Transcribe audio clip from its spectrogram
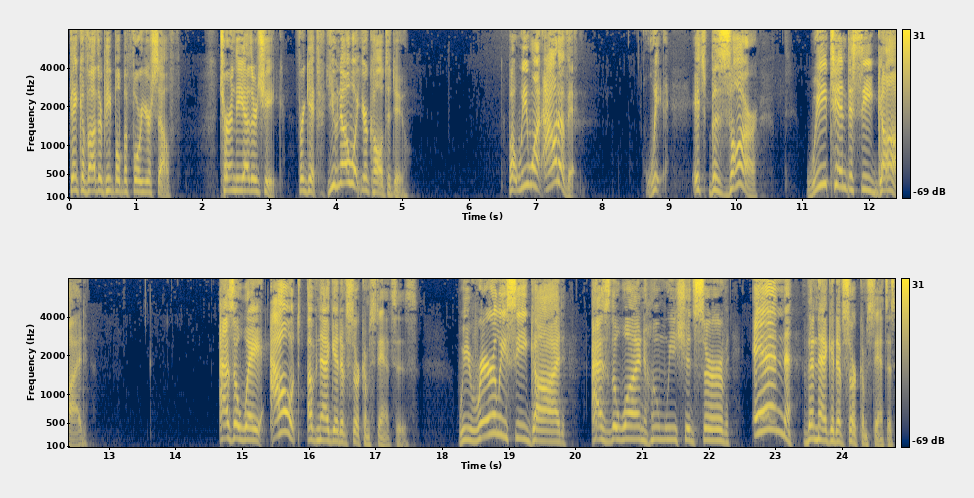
Think of other people before yourself. Turn the other cheek. Forgive. You know what you're called to do. But we want out of it. We, it's bizarre. We tend to see God as a way out of negative circumstances. We rarely see God as the one whom we should serve in the negative circumstances.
